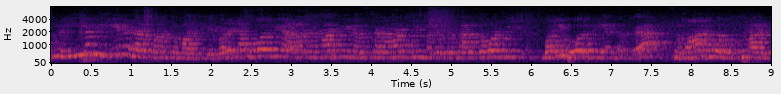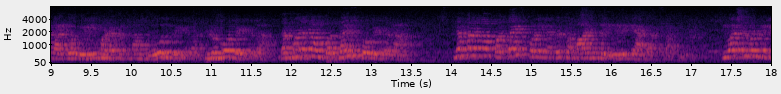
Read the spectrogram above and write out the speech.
ಇವರೆಲ್ಲರೂ ಏನು ಹೇಳಾರಪ್ಪ ಸಮಾಜಕ್ಕೆ? ಬರೀ ನಾವು ಹೋದ್ವಿ, ಆರಾಧನೆ ಮಾಡಿದ್ವಿ, ನಮಸ್ಕಾರ ಮಾಡಿದ್ವಿ ಮತ್ತೆ ಪ್ರಸಾದ ತಗೊಂಡ್ವಿ, ಮರಿ ಹೋದ್ವಿ ಅಂತಂದ್ರೆ ಸಮಾಜದ ಉದ್ಧಾರಕ್ಕಾಗಿ ಅವ್ರು ಏನ್ ಮಾಡಬೇಕಂತ ನಾವು ಓದ್ಬೇಕಲ್ಲ, ತಿಳ್ಕೋಬೇಕಲ್ಲ, ನಮ್ಮನ್ನ ನಾವು ಬದಲಾಯಿಸ್ಕೋಬೇಕಲ್ಲ. ನಮ್ಮನ್ನ ನಾವು ಬದಲಾಯಿಸ್ಕೊಳ್ಳಿಲ್ಲ ಅಂದ್ರೆ ಸಮಾಜದ ಏಳಿಗೆ ಆಗಕ್ ಸಾಧ್ಯ. ಇವತ್ತು ನೋಡ್ರಿ,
